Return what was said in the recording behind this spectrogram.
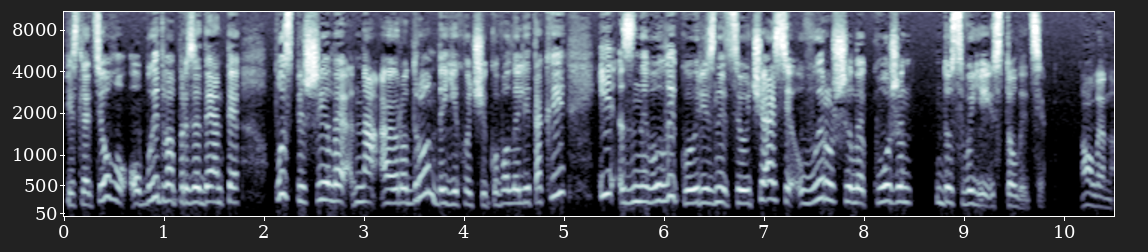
Після цього обидва президенти поспішили на аеродром, де їх очікували літаки, і з невеликою різницею у часі вирушили кожен до своєї столиці. Олена.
